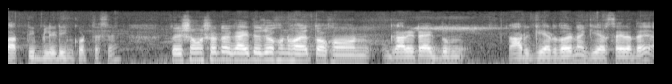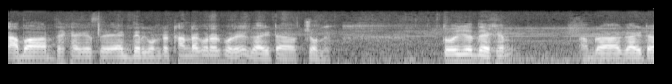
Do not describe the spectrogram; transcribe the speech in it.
বাতি ব্লিডিং করতেছে। তো এই সমস্যাটা গাড়িতে যখন হয়, তখন গাড়িটা একদম আর গিয়ার ধরে না গিয়ার সাইডে দেয়। আবার দেখা গেছে এক দেড় ঘণ্টা ঠান্ডা করার পরে গাড়িটা চলে। তো এই যে দেখেন, আমরা গাড়িটা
